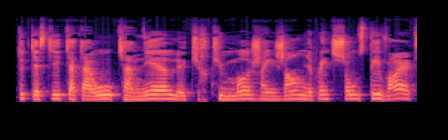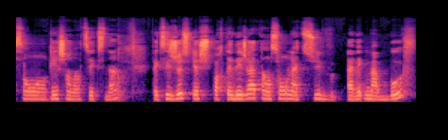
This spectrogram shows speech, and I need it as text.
Tout ce qui est cacao, cannelle, curcuma, gingembre, il y a plein de choses, thé vert qui sont riches en antioxydants. Fait que c'est juste que je portais déjà attention là-dessus avec ma bouffe,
